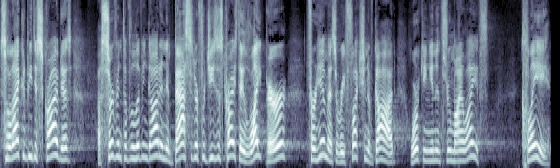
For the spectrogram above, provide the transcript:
so that I could be described as a servant of the living God, an ambassador for Jesus Christ, a light bearer for him as a reflection of God working in and through my life. Clay,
